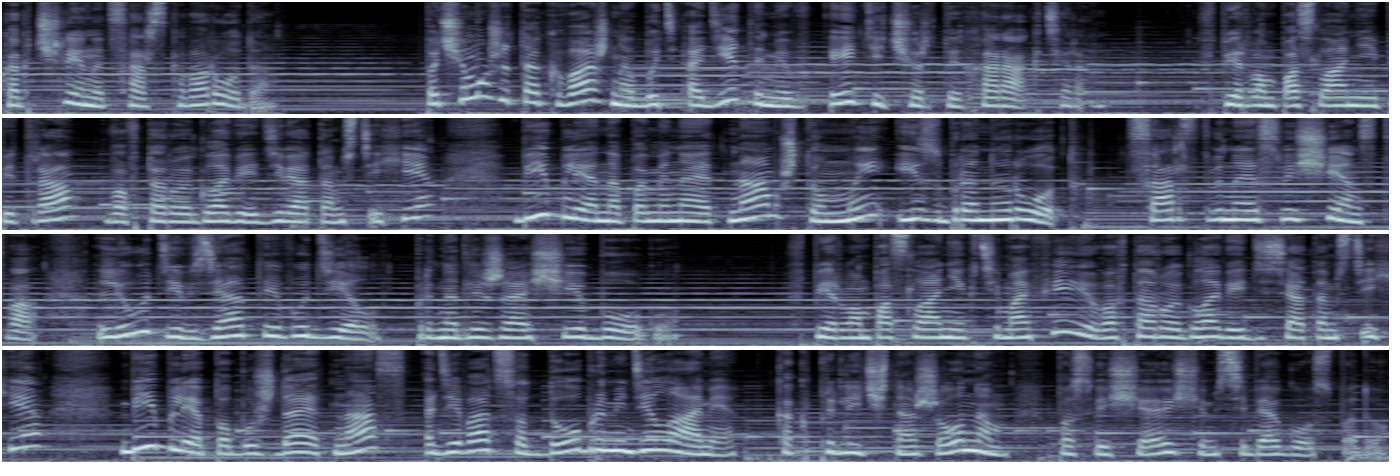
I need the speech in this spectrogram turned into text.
как члены царского рода? Почему же так важно быть одетыми в эти черты характера? В первом послании Петра, во второй главе 9 стихе, Библия напоминает нам, что мы избранный род, царственное священство, люди, взятые в удел, принадлежащие Богу. В первом послании к Тимофею, во второй главе 10 стихе, Библия побуждает нас одеваться добрыми делами, как прилично женам, посвящающим себя Господу.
